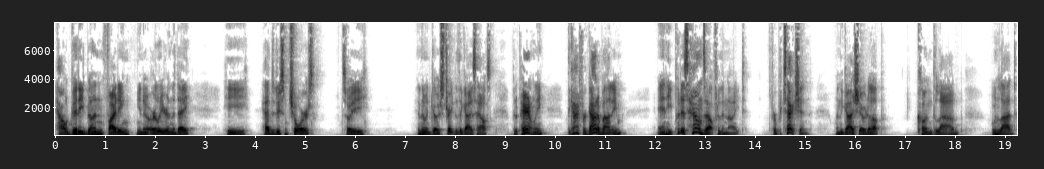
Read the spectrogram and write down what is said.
how good he'd done fighting, you know, earlier in the day, he had to do some chores. So he, and then would go straight to the guy's house. But apparently, the guy forgot about him, and he put his hounds out for the night for protection. When the guy showed up, Kundlad, Unlad,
